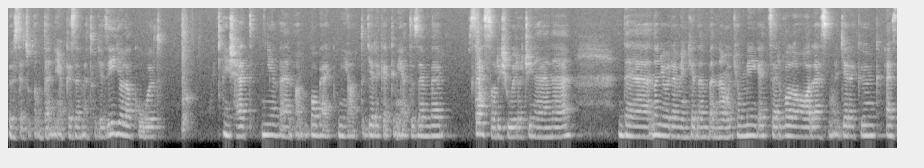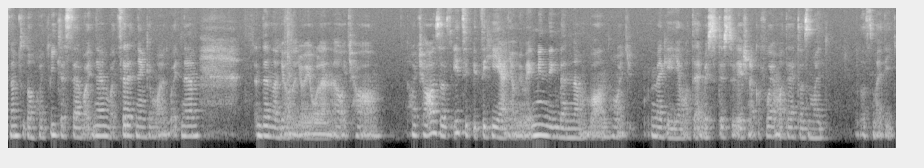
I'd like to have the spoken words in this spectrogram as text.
össze tudom tenni a kezemet, hogy ez így alakult, és hát nyilván a babák miatt, a gyerekek miatt az ember százszor is újra csinálná, de nagyon reménykedem benne, hogyha még egyszer valaha lesz majd gyerekünk, ezt nem tudom, hogy így lesz-e, vagy nem, vagy szeretnénk-e majd, vagy nem, de nagyon-nagyon jó lenne, hogyha, hogyha az az icipici hiány, ami még mindig bennem van, hogy megéljem a természetes szülésnek a folyamatát, az majd, az majd így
